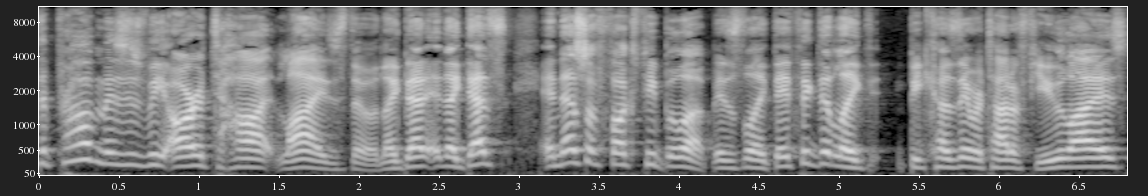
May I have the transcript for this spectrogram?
The problem is, is we are taught lies though. Like that, like that's and that's what fucks people up. Is like they think that like because they were taught a few lies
